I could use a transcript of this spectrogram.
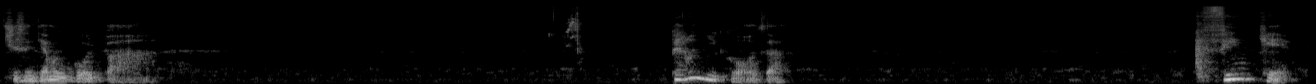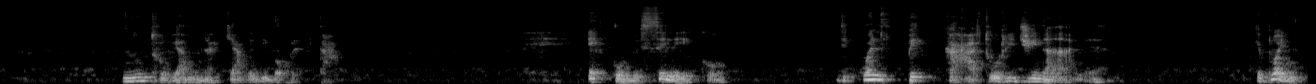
Ci sentiamo in colpa per ogni cosa finché non troviamo una chiave di volta. È come se l'eco di quel peccato originale, che poi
